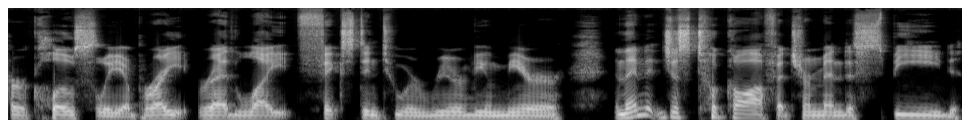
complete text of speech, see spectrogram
her closely, a bright red light fixed into her rearview mirror, and then it just took off at tremendous speed,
